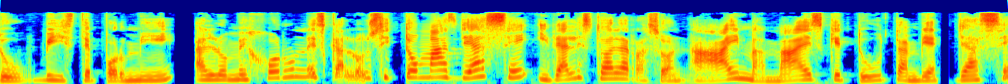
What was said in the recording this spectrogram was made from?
tú viste por mí, a lo mejor un escaloncito más, ya sé, y dales toda la razón. Ay, mamá, es que tú también, ya sé,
